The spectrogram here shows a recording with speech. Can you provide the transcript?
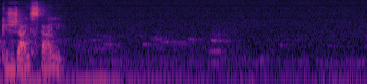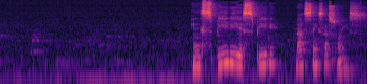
que já está ali. Inspire e expire nas sensações.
